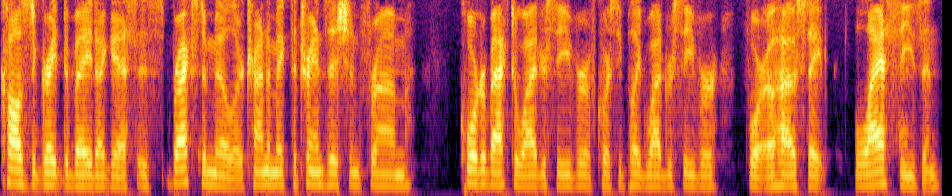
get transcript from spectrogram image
caused a great debate, I guess, is Braxton Miller, trying to make the transition from quarterback to wide receiver. Of course, he played wide receiver for Ohio State last season.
